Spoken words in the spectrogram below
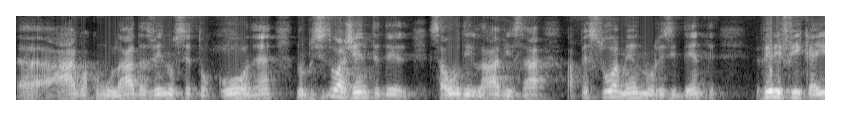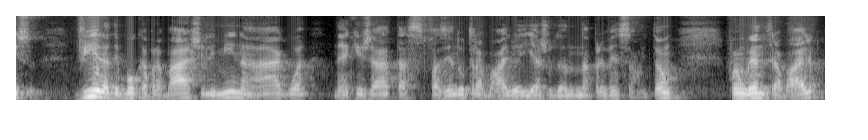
uh, a água acumulada, às vezes não se tocou, né? Não precisa o agente de saúde ir lá avisar, a pessoa mesmo, o residente, verifica isso, vira de boca para baixo, elimina a água, né, que já está fazendo o trabalho aí, ajudando na prevenção. Então, foi um grande trabalho.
